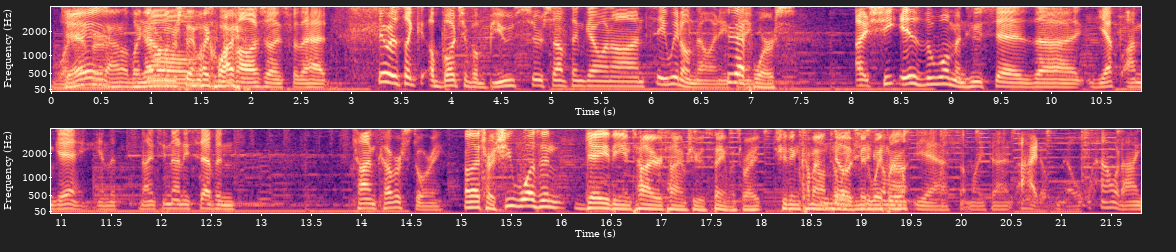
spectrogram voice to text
whatever. I don't- like, I don't understand, like, why- Apologize for that. There was like a bunch of abuse or something going on. See, we don't know anything. See, that's worse. Uh, she is the woman who says, uh, "Yep, I'm gay" in the 1997 Time cover story. Oh, that's right. She wasn't gay the entire time she was famous, right? She didn't come out until no, like she midway through. out, yeah, something like that. I don't know. How would I?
